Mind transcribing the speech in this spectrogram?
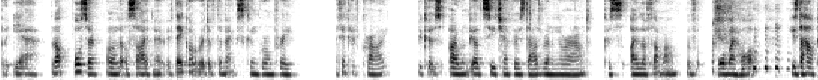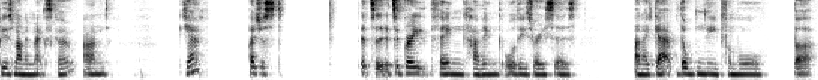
But yeah, and also on a little side note, if they got rid of the Mexican Grand Prix, I think I'd cry because I wouldn't be able to see Checo's dad running around because I love that man with all my heart. He's the happiest man in Mexico. And yeah, I just, it's a, it's a great thing having all these races. And I get the need for more, but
